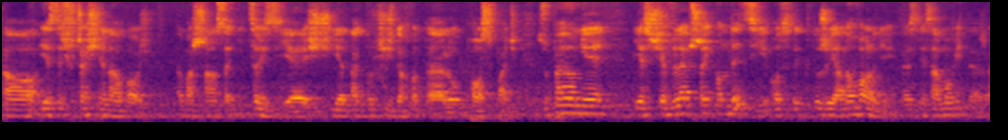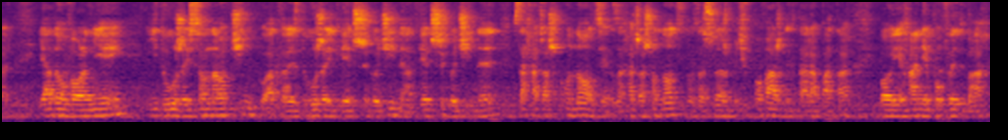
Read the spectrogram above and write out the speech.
to jesteś wcześniej na obozie. To masz szansę i coś zjeść, i jednak wrócić do hotelu, pospać. Zupełnie jest się w lepszej kondycji od tych, którzy jadą wolniej. To jest niesamowite, że jadą wolniej i dłużej są na odcinku, a to jest dłużej 2-3 godziny, a 2-3 godziny zahaczasz o noc. Jak zahaczasz o noc, to zaczynasz być w poważnych tarapatach, bo jechanie po wydmach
